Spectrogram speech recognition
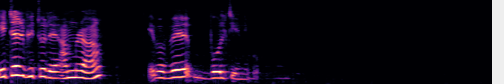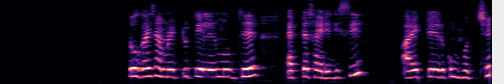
এটার ভিতরে আমরা এভাবে বলটিয়ে নিব। তো গাইস আমরা একটু তেলের মধ্যে একটা সাইডে দিছি, আরেকটা এরকম হচ্ছে।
